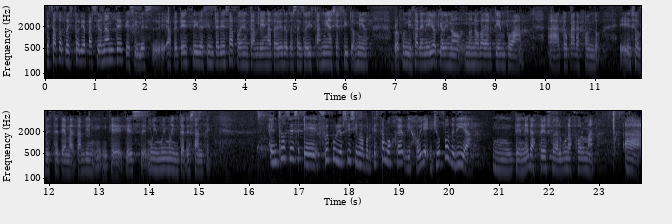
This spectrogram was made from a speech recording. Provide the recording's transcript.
Esta es otra historia apasionante que si les eh, apetece y les interesa pueden también a través de otras entrevistas mías y escritos míos profundizar en ello, que hoy no, no nos va a dar tiempo a, a tocar a fondo eh, sobre este tema también, que, que, es muy, muy, muy interesante. Entonces, eh, fue curiosísimo porque esta mujer dijo, oye, yo podría mm, tener acceso de alguna forma a,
